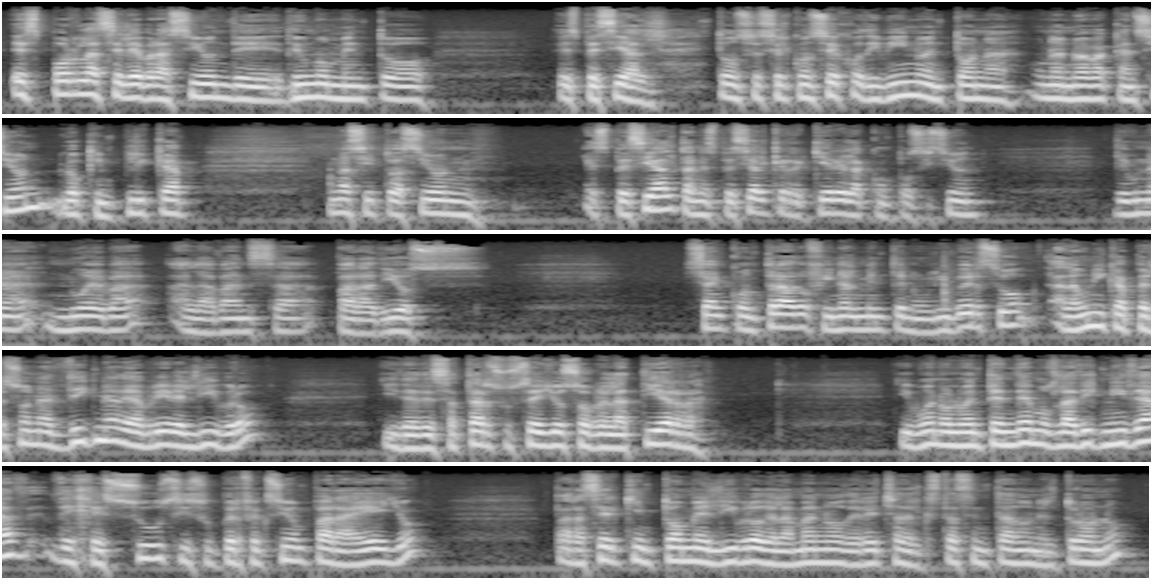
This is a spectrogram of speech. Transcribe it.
es por la celebración de, de un momento especial. Entonces el Consejo Divino entona una nueva canción, lo que implica una situación especial, tan especial que requiere la composición de una nueva alabanza para Dios. Se ha encontrado finalmente en el universo a la única persona digna de abrir el libro y de desatar sus sellos sobre la tierra. Y bueno, lo entendemos, la dignidad de Jesús y su perfección para ello para ser quien tome el libro de la mano derecha del que está sentado en el trono,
